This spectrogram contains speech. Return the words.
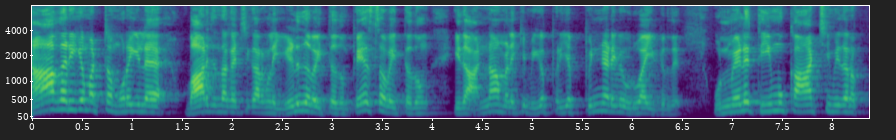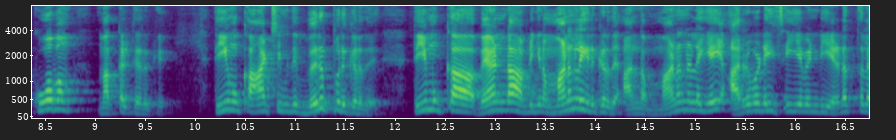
நாகரிகமற்ற முறையில் பாரதிய ஜனதா கட்சிக்காரங்களை எழுத வைத்ததும் பேச வைத்ததும் இது அண்ணாமலைக்கு மிகப்பெரிய பின்னடைவை உருவாகிக்கிறது உண்மையிலே திமுக ஆட்சி மீதான கோபம் மக்கள்கிட்ட இருக்கு. திமுக ஆட்சி மீது வெறுப்பு இருக்கிறது. திமுக வேண்டாம் அப்படிங்கிற மனநிலை இருக்கிறது. அந்த மனநிலையை அறுவடை செய்ய வேண்டிய இடத்துல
